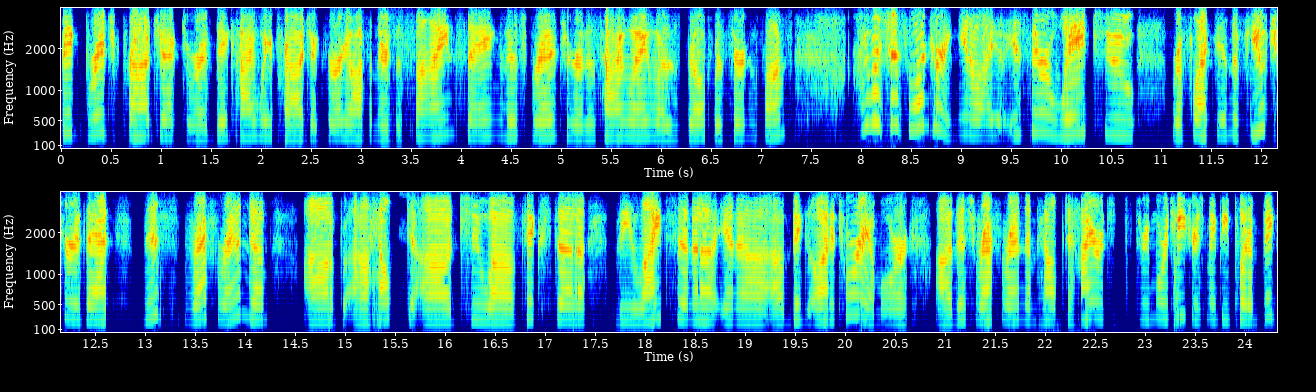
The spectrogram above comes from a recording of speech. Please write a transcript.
big bridge project or a big highway project, very often there's a sign saying this bridge or this highway was built with certain funds. I was just wondering, you know, is there a way to reflect in the future that this referendum uh, uh, helped uh, to uh, fix the the lights in a in a, a big auditorium, or uh, this referendum helped to hire three more teachers? Maybe put a big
